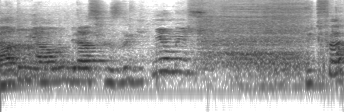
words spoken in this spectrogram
Evladım yavrum biraz hızlı gitmiyor muyuz? Lütfen.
